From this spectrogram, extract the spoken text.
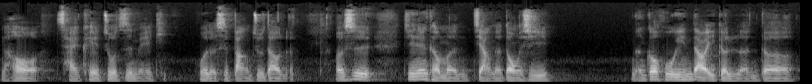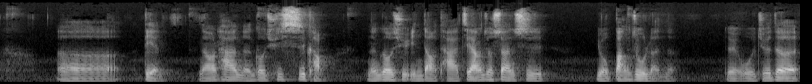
然后才可以做自媒体，或者是帮助到人，而是今天可能讲的东西能够呼应到一个人的呃点，然后他能够去思考，能够去引导他，这样就算是有帮助人了。对我觉得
